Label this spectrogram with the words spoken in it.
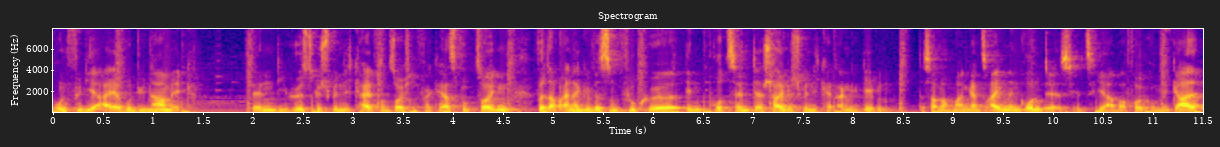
und für die Aerodynamik denn die Höchstgeschwindigkeit von solchen Verkehrsflugzeugen wird ab einer gewissen Flughöhe in Prozent der Schallgeschwindigkeit angegeben. Das hat nochmal einen ganz eigenen Grund, der ist jetzt hier aber vollkommen egal.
